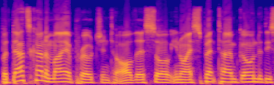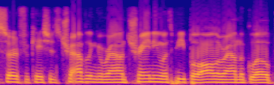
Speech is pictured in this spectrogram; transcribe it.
but that's kind of my approach into all this. So, you know, I spent time going to these certifications, traveling around, training with people all around the globe,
